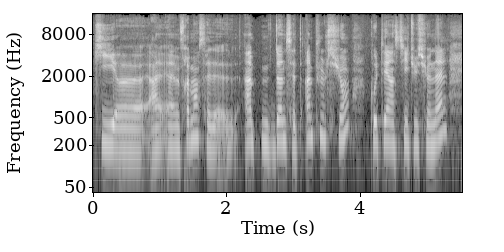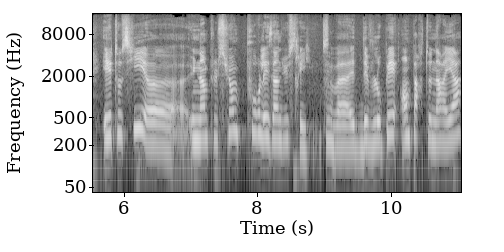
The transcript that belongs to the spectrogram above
qui a, vraiment donne cette impulsion côté institutionnel, est aussi une impulsion pour les industries. Ça mm. va être développé en partenariat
